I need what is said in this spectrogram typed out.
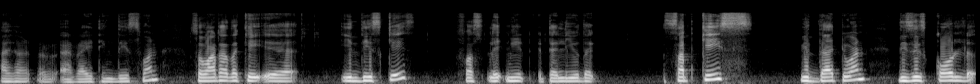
I am uh, writing this one. So, what are the uh, in this case? First let me tell you the sub case with that one. This is called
